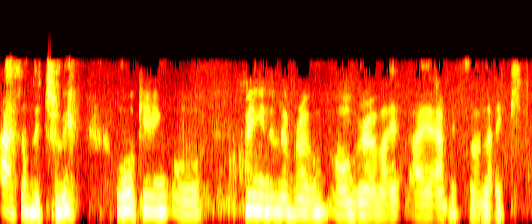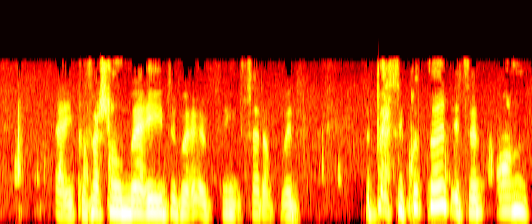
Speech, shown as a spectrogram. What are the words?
as I'm literally walking or being in the living room or wherever I, I am. It's not like a professional made where everything is set up with the best equipment. It's an on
